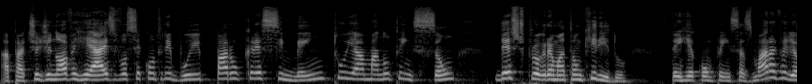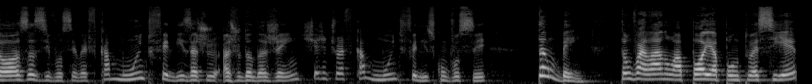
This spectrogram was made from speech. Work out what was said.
A partir de R$ reais você contribui para o crescimento e a manutenção deste programa tão querido. Tem recompensas maravilhosas e você vai ficar muito feliz aj ajudando a gente e a gente vai ficar muito feliz com você também. Então vai lá no apoia.se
